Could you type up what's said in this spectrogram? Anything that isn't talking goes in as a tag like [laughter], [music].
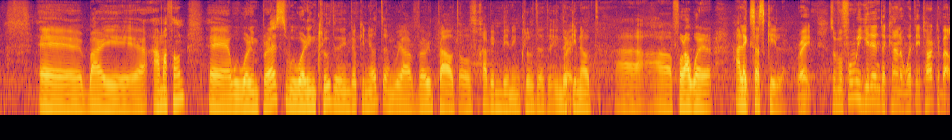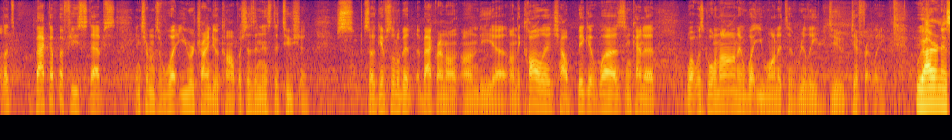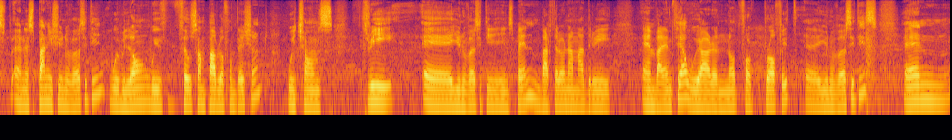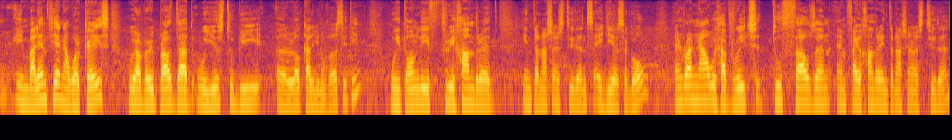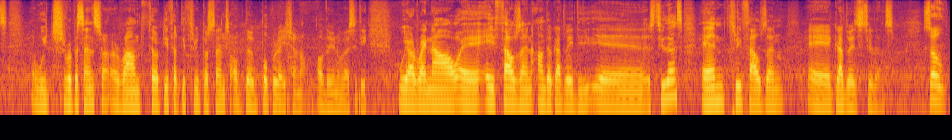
Uh, by uh, Amazon. Uh, we were impressed, we were included in the keynote and we are very proud of having been included in the right. keynote uh, uh, for our Alexa skill. Right, so before we get into kind of what they talked about, let's back up a few steps in terms of what you were trying to accomplish as an institution. So give us a little bit of background on, on, the, uh, on the college, how big it was, and kind of what was going on and what you wanted to really do differently. We are an, an Spanish university. We belong with CEU San Pablo Foundation, which owns three uh, universities in Spain, Barcelona, Madrid, and Valencia. We are not-for-profit uh, universities. And in Valencia, in our case, we are very proud that we used to be a local university with only 300 international students eight years ago. And right now we have reached 2,500 international students, which represents around 30-33% of the population of the university. We are right now uh, 8,000 undergraduate uh, students and 3,000 uh, graduate students. So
